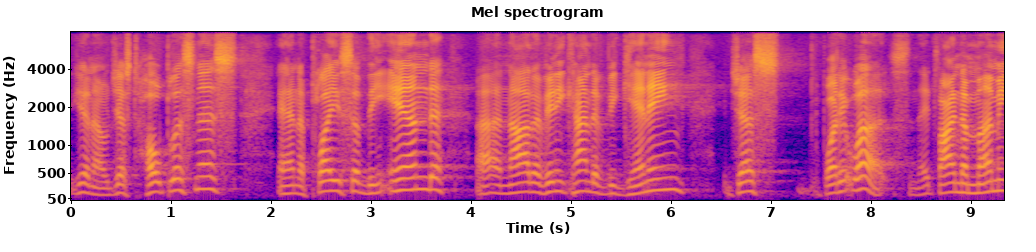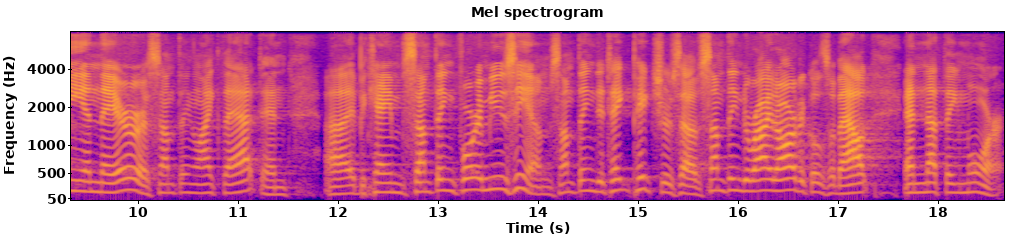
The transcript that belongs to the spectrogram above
you know, just hopelessness and a place of the end, uh, not of any kind of beginning. Just what it was. And they'd find a mummy in there or something like that, and uh, it became something for a museum, something to take pictures of, something to write articles about, and nothing more.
